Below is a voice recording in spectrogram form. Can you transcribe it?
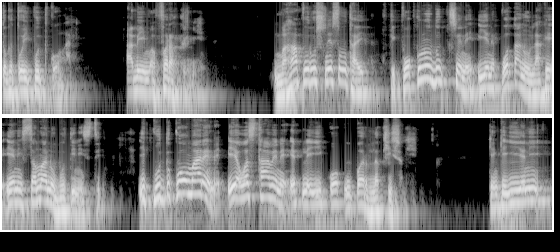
તો કે તોય કૂદકો મારે. આ બેમાં ફરક રહીએ. મહાપુરુષને શું થાય? કે કોકનું દુઃખ છે ને, એ એને પોતાનું લાગે, એની સમાનુભૂતિની સ્થિતિ. એ કૂદકો મારે ને, એ અવસ્થા આવે ને, એટલે એ કોક ઉપર લખી શકે. કેમ કે એ એની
